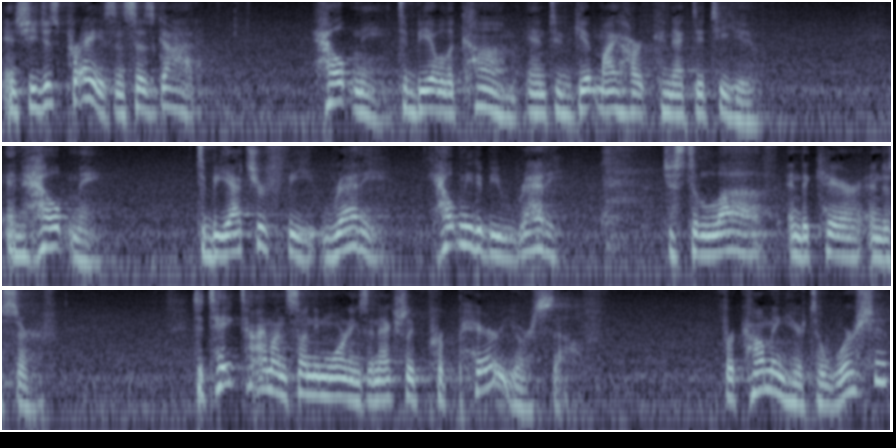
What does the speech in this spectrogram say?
And she just prays and says, God, help me to be able to come and to get my heart connected to you. And help me to be at your feet, ready. Help me to be ready just to love and to care and to serve to take time on Sunday mornings and actually prepare yourself for coming here to worship,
